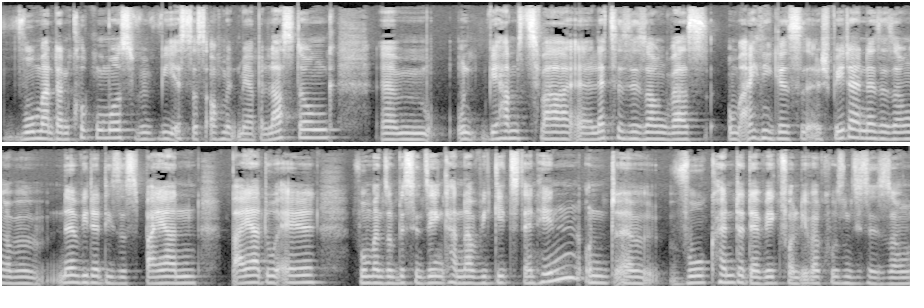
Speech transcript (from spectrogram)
wo man dann gucken muss, wie ist das auch mit mehr Belastung. Ähm, und wir haben es zwar, äh, letzte Saison war es um einiges äh, später in der Saison, aber ne, wieder dieses Bayern-Bayer-Duell, wo man so ein bisschen sehen kann, na, wie geht's denn hin und äh, wo könnte der Weg von Leverkusen diese Saison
